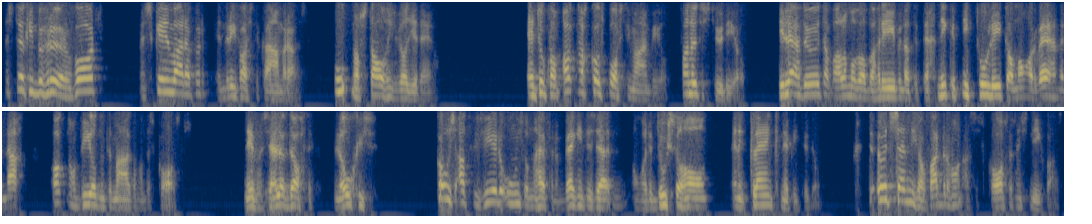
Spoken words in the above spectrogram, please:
Een stukje bevreuren voort, een skinwarper en drie vaste camera's. Hoe nostalgisch wil je dat? En toen kwam ook nog Koos Postuma in beeld, vanuit de studio. Die legde uit dat we allemaal wel begrepen dat de techniek het niet toeliet om onderweg in de nacht ook nog beelden te maken van de scores. Nee, vanzelf dacht ik, logisch. Koos adviseerde ons om nog even een bekje te zetten, onder de douche te halen en een klein knipje te doen. De uitzending zou verder gaan als de scores en sneak was.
